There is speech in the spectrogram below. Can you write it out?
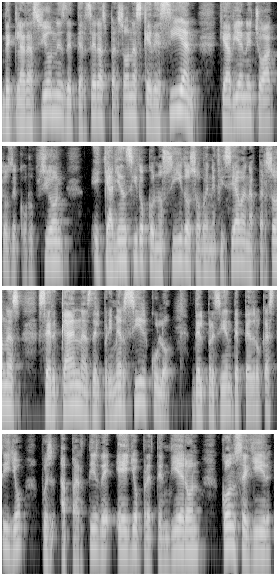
declaraciones de terceras personas que decían que habían hecho actos de corrupción y que habían sido conocidos o beneficiaban a personas cercanas del primer círculo del presidente Pedro Castillo, pues a partir de ello pretendieron conseguir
